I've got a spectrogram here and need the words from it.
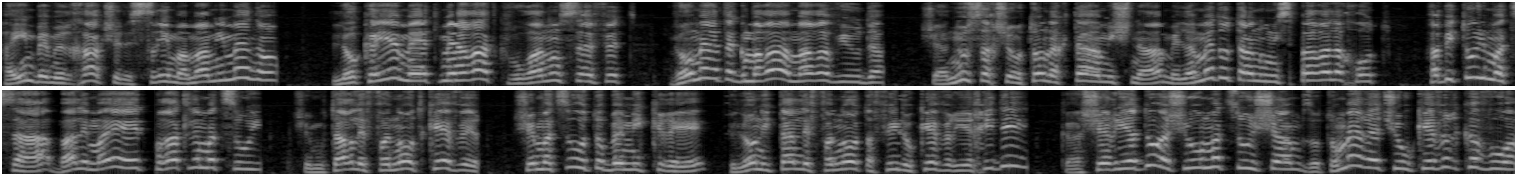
האם במרחק של 20 אמה ממנו לא קיימת מערת קבורה נוספת. ואומרת הגמרא, אמר רב יהודה, שהנוסח שאותו נקטה המשנה מלמד אותנו מספר הלכות. הביטוי מצא בא למעט פרט למצוי, שמותר לפנות קבר שמצאו אותו במקרה, ולא ניתן לפנות אפילו קבר יחידי, כאשר ידוע שהוא מצוי שם, זאת אומרת שהוא קבר קבוע.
